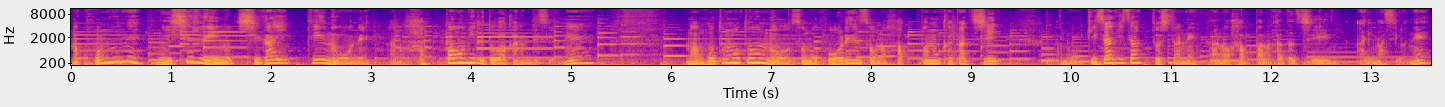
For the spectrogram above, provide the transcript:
まあ、このね2種類の違いっていうのをねあの葉っぱを見ると分かるんですよね。まあもともとのそのほうれん草の葉っぱの形あのギザギザっとしたねあの葉っぱの形ありますよね。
